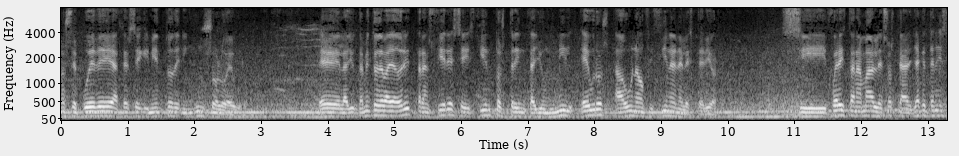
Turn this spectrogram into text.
no se puede hacer seguimiento de ningún solo euro? El Ayuntamiento de Valladolid transfiere 631.000 euros a una oficina en el exterior. Si fuerais tan amables, Oscar, ya que tenéis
